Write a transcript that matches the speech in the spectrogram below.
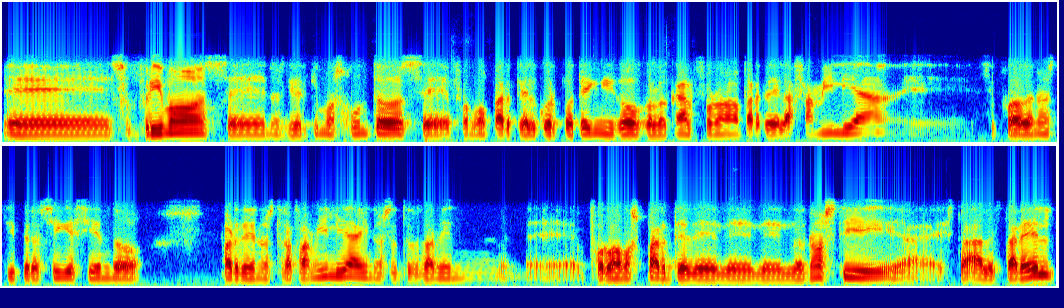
eh, sufrimos, eh, nos divertimos juntos, eh, formó parte del cuerpo técnico, con lo cual formaba parte de la familia, se fue a Donosti, pero sigue siendo parte de nuestra familia y nosotros también eh, formamos parte de, Donosti, eh, está, al estar él.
